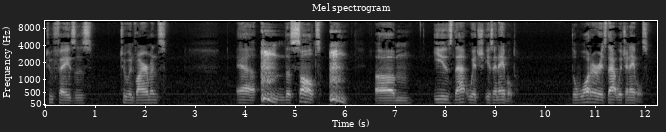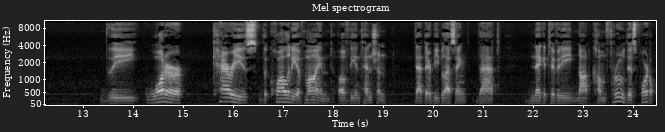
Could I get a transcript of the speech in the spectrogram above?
two phases, two environments. Uh, the salt um, is that which is enabled. The water is that which enables. The water carries the quality of mind of the intention that there be blessing, that negativity not come through this portal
